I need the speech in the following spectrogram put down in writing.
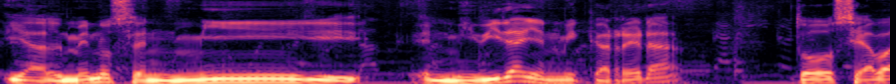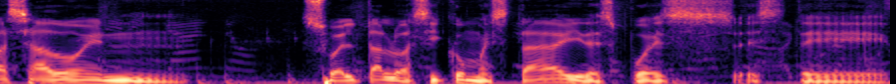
y al menos en mi, en mi vida y en mi carrera, todo se ha basado en suéltalo así como está y después este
